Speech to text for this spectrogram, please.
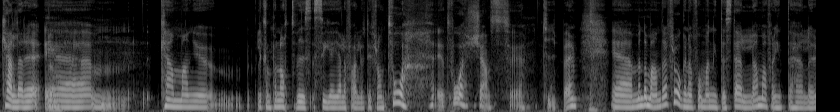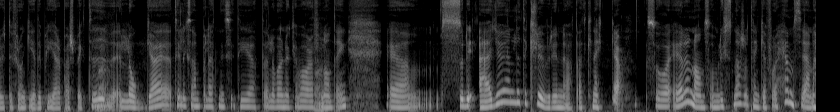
kalla det. Ja. Eh, kan man ju liksom på något vis se i alla fall utifrån två, eh, två könstyper. Mm. Men de andra frågorna får man inte ställa, man får inte heller utifrån GDPR-perspektiv logga till exempel etnicitet eller vad det nu kan vara för Nej. någonting. Eh, så det är ju en lite klurig nöt att knäcka. Så är det någon som lyssnar så tänker jag får hemskt gärna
